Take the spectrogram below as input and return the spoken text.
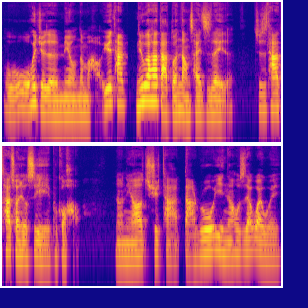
我我会觉得没有那么好，因为他你如果他打短挡拆之类的，就是他他传球视野也不够好，然后你要去打打 roll in 啊，或者在外围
